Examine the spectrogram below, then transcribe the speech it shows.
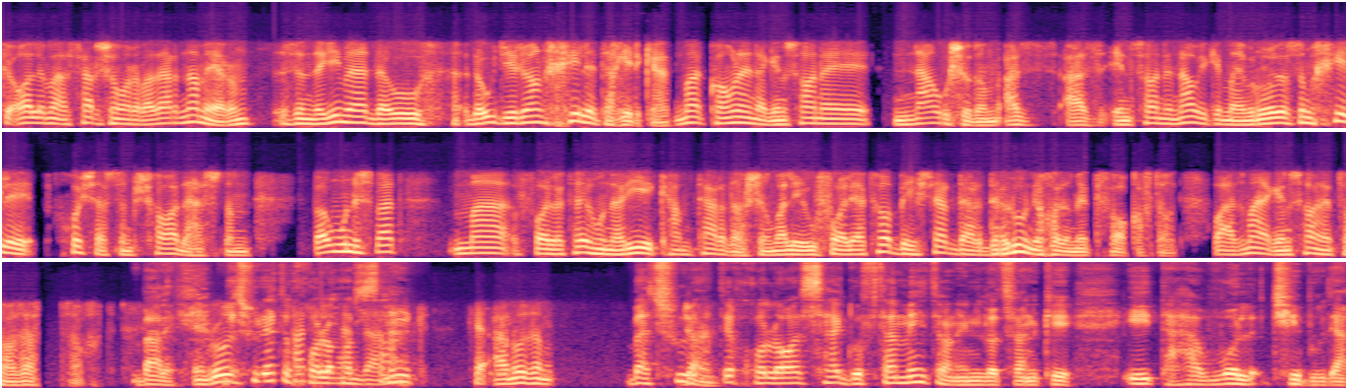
که آل ما سر شما را بدر نمیارم. زندگی من دو دو جریان خیلی تغییر کرد. من کاملا یک انسان نو شدم. از از انسان نوی که من امروز هستم خیلی خوش هستم شاد هستم. و اون نسبت ما فعالیت های هنری کمتر داشتم ولی او فعالیت ها بیشتر در درون خودم اتفاق افتاد و از من یک انسان تازه ساخت. بله. امروز به صورت خلاصه که هنوزم به صورت خلاصه گفتم می‌تونین لطفا که این تحول چی بوده؟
